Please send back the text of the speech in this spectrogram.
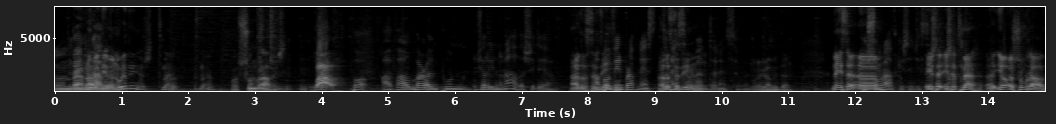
Do të mbajnë rradhë, nuk e di, është tmerr, tmerr. Po shumë rradhë. Wow. Po, A vallë mbarojnë punë që rrinë në radhë është ideja. A do të di? Apo vin prap nesër. A do të di? Të nesër. Po kam idenë. Nëse po ehm, shumë radh kishte gjithsesi. Ishte ishte tmerr. Jo, është shumë radh.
